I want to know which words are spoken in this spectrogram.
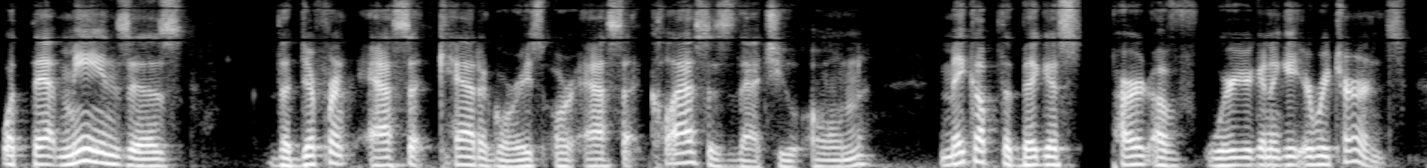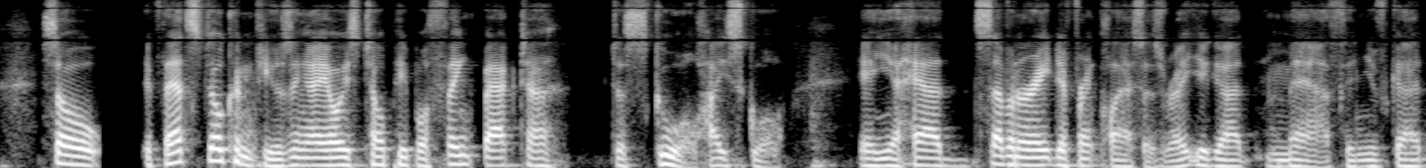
What that means is the different asset categories or asset classes that you own make up the biggest part of where you're going to get your returns. So if that's still confusing, I always tell people think back to, to school, high school. And you had seven or eight different classes, right? You got math and you've got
